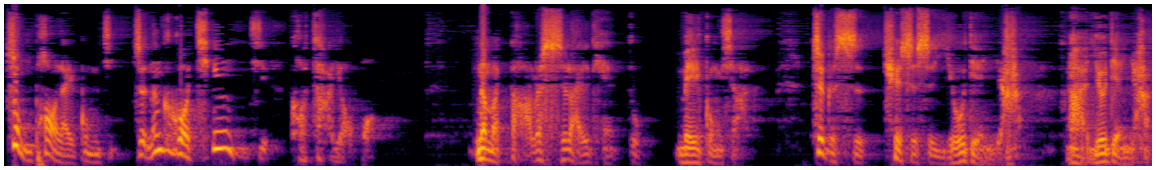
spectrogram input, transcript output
重炮来攻击，只能够靠轻武器，靠炸药包。那么打了十来天都没攻下来，这个是确实是有点遗憾。啊，有点遗憾。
